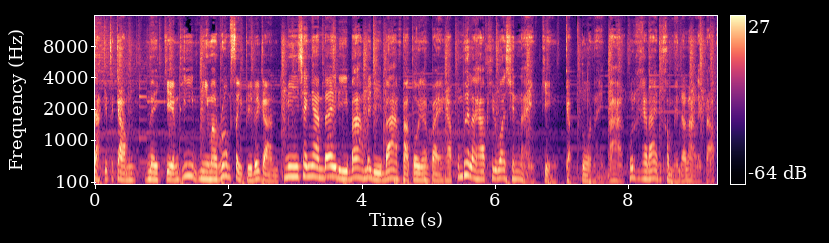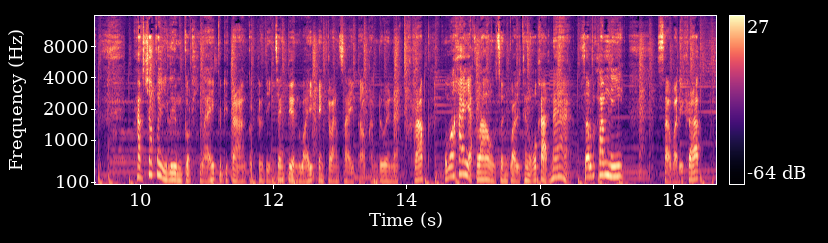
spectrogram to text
จากกิจกรรมในเกมที่มีมาร่วม4ปีด้วยกัน มีใช้งานได้ดีบ้างไม่ดีบ้างปรับตัวกันไปครับ เพื่อนๆล่ะครับคิดว่าชิ้นไหนเก่งกับตัวไหนบ้าง พูดกันได้ที่คอมเมนต์ด้านล่างเลยครับ หากชอบก็อย่าลืมกดไลค์กดติดตามกดกระดิ่งแจ้งเตือนไว้เป็นกลางใจต่อกันด้วยนะครับ ผมว่าค่าอยากเล่าจนกว่าจะถึงโอกาสหน้าสำหรับครั้งนี้ สวัสดีครับ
